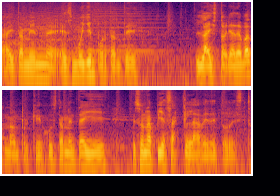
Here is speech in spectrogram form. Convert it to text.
Ah, ahí también eh, es muy importante la historia de Batman, porque justamente ahí es una pieza clave de todo esto.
